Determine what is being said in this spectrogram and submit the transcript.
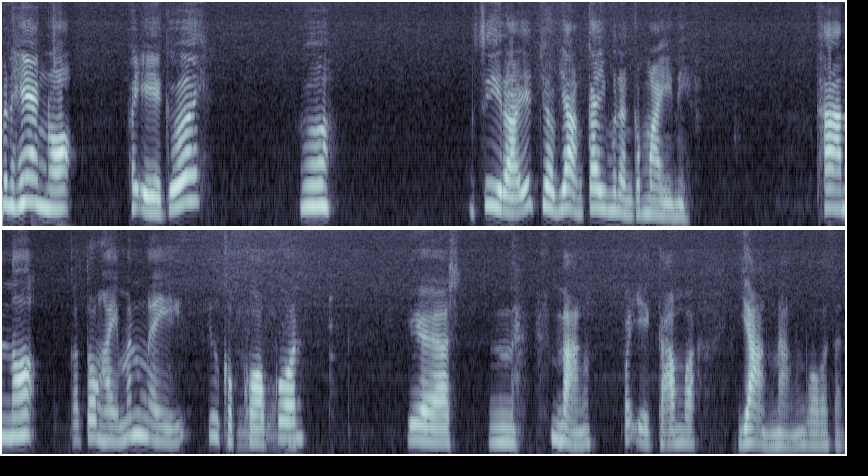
มันแห้งเนาะพระเอกเอ้ยเออสี่หลายเจ็บย่างใกล้มือนันกับใหม่นี่ทานเนาะก็ต้องให้มันในอยู่ขอบขอบๆก่อน yes หนังพระเอกถามว่าย่างหนังบอกว่าสัน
